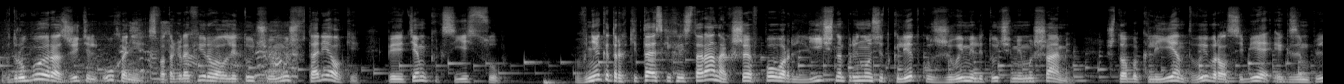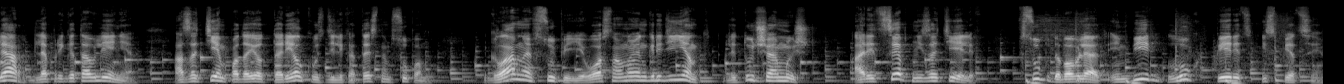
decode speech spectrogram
В другой раз житель Ухани сфотографировал летучую мышь в тарелке перед тем, как съесть суп. В некоторых китайских ресторанах шеф-повар лично приносит клетку с живыми летучими мышами, чтобы клиент выбрал себе экземпляр для приготовления, а затем подает тарелку с деликатесным супом. Главное в супе его основной ингредиент – летучая мышь, а рецепт не затейлив. В суп добавляют имбирь, лук, перец и специи.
